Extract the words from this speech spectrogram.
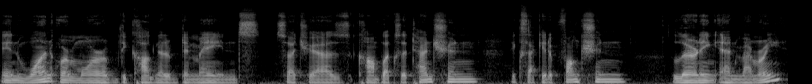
in one or more of the cognitive domains, such as complex attention, executive function, learning and memory,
